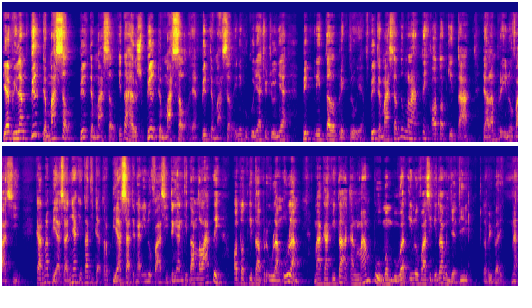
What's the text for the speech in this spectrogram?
dia bilang build the muscle, build the muscle. Kita harus build the muscle ya, build the muscle. Ini bukunya judulnya Big Little Breakthrough ya. Build the muscle itu melatih otot kita dalam berinovasi. Karena biasanya kita tidak terbiasa dengan inovasi. Dengan kita melatih otot kita berulang-ulang, maka kita akan mampu membuat inovasi kita menjadi lebih baik. Nah,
